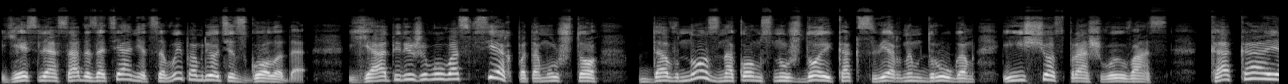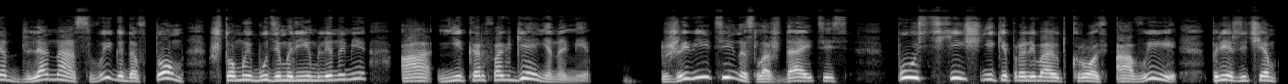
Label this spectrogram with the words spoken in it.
Если осада затянется, вы помрете с голода. Я переживу вас всех, потому что давно знаком с нуждой, как с верным другом, и еще спрашиваю вас, Какая для нас выгода в том, что мы будем римлянами, а не карфагенинами? Живите и наслаждайтесь. Пусть хищники проливают кровь, а вы, прежде чем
